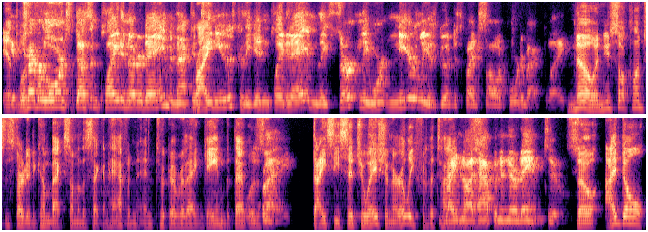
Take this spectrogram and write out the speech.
if looked, Trevor Lawrence doesn't play to Notre Dame and that continues because right. he didn't play today, and they certainly weren't nearly as good despite solid quarterback play. No, and you saw Clemson started to come back some in the second half and, and took over that game, but that was right dicey situation early for the Tigers. Might not happen in Notre Dame too. So I don't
